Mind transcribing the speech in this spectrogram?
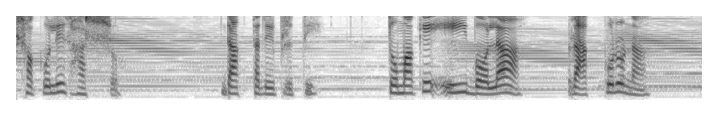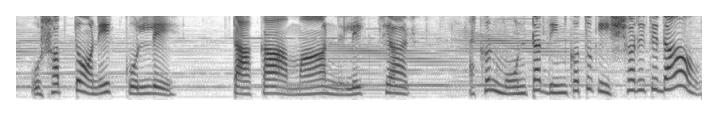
সকলের হাস্য। ডাক্তারের প্রতি, তোমাকে এই বলা রাগ করো না। ওসব তো অনেক করলে। টাকা, মান, লেকচার। এখন মনটা দিন কতক ঈশ্বরেতে দাও।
